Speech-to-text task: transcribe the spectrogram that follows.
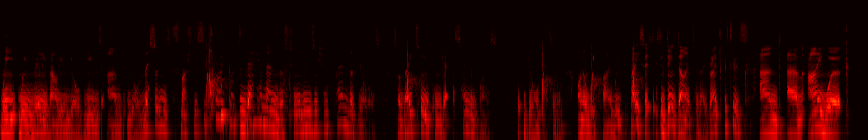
We, we really value your views and your listens. Smash the subscribe button. Recommend us to a musician friend of yours so they too can get the same advice that you're getting on a week by week basis. It's a deep dive today, Greg. It is. And um, I work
